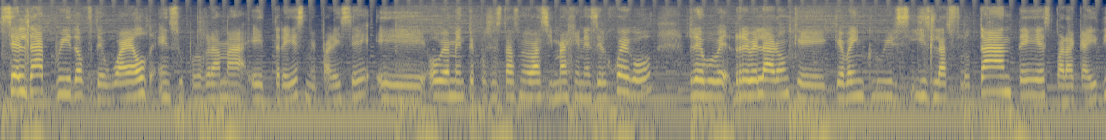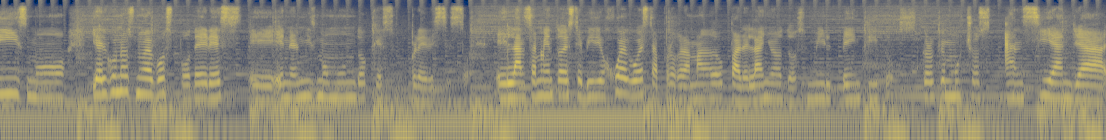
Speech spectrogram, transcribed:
Zelda Breath of the Wild en su programa E3, me parece. Eh, obviamente, pues estas nuevas imágenes del juego revelaron que, va a incluir islas flotantes, paracaidismo y algunos nuevos poderes eh, en el mismo mundo que su predecesor. El lanzamiento de este videojuego está programado para el año 2022. Creo que muchos ansían ya,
